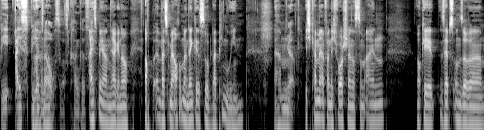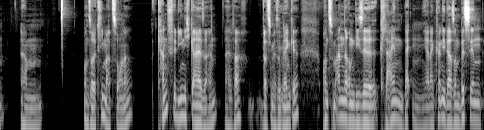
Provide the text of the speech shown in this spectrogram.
Be Eisbären Panther. auch sowas Krankes. Eisbären, ja genau. Auch was ich mir auch immer denke, ist so bei Pinguinen. Ähm, Ja. Ich kann mir einfach nicht vorstellen, dass zum einen, okay, selbst unsere ähm, unsere Klimazone kann für die nicht geil sein, einfach, was ich mir so Mhm. denke. Und zum anderen diese kleinen Becken, ja, dann können die da so ein bisschen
